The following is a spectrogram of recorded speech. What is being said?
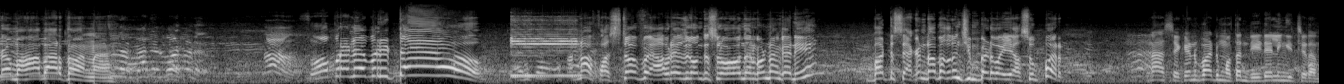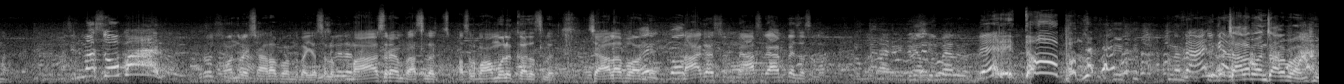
మరో మహాభారతం అన్న. సూపర్ అన్న ఫస్ట్ హాఫ్ యావరేజ్గా ఉంది స్లోగా ఉంది అనుకుంటాం కానీ బట్ సెకండ్ హాఫ్ మాత్రం చింపాడు భయ్యా సూపర్ నా సెకండ్ పార్ట్ మొత్తం డీటెయిలింగ్ ఇచ్చాడు అన్న బాగుంది భయ్ చాలా బాగుంది భయ్ అసలు మాస్ ర్యాంప్ అసలు అసలు మామూలు కాదు అసలు. చాలా బాగుంది. నాగార్జున మాస్ ర్యాంపేజ్ అసలు. చాలా బాగుంది చాలా బాగుంది.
